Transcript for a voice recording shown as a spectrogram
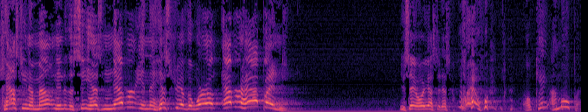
Casting a mountain into the sea has never in the history of the world ever happened. You say, oh, yes, it has. okay, I'm open.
